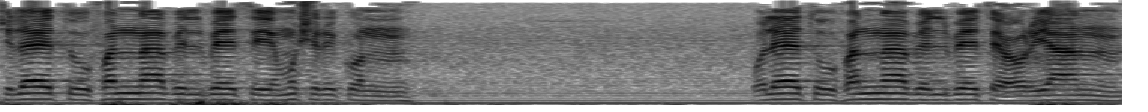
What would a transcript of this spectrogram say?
چې لا توفنا بالبيت مشرکون ولا توفنا بالبيت عريان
